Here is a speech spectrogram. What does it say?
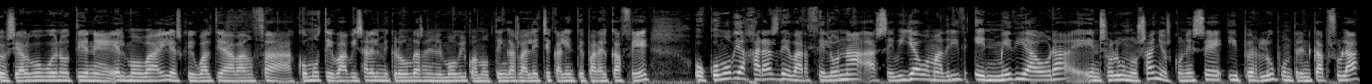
Pues si algo bueno tiene el mobile es que igual te avanza cómo te va a avisar el microondas en el móvil cuando tengas la leche caliente para el café o cómo viajarás de Barcelona a Sevilla o a Madrid en media hora en solo unos años con ese Hyperloop, un tren cápsula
